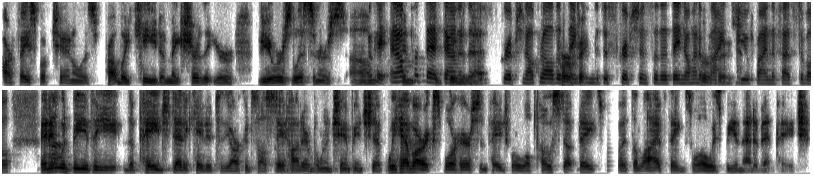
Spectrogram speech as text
our Facebook channel is probably key to make sure that your viewers, listeners. Um, okay, and I'll can, put that down in the that. description. I'll put all the Perfect. things in the description so that they know how to Perfect. find you, find the festival. And um, it would be the the page dedicated to the Arkansas State Hot Air Balloon Championship. We have our Explore Harrison page where we'll post updates, but the live things will always be in that event page.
